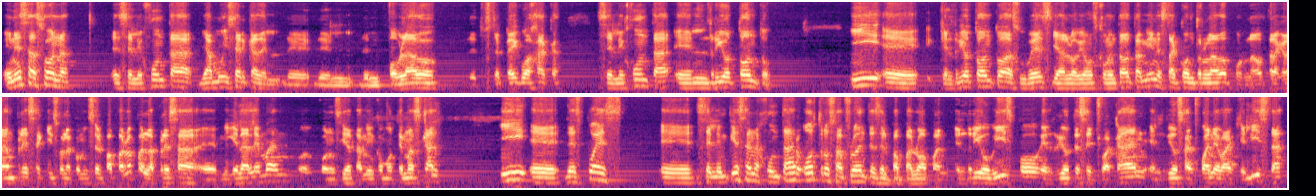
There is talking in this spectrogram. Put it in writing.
En esa zona eh, se le junta, ya muy cerca del, poblado de Tustepec, Oaxaca, se le junta el río Tonto. Y eh, que el río Tonto, a su vez, ya lo habíamos comentado también, está controlado por la otra gran presa que hizo la Comisión del Papalopa, la presa eh, Miguel Alemán, conocida también como Temascal. Y después se le empiezan a juntar otros afluentes del Papaloapan, el río Obispo, el río Tesechuacán, el río San Juan Evangelista,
